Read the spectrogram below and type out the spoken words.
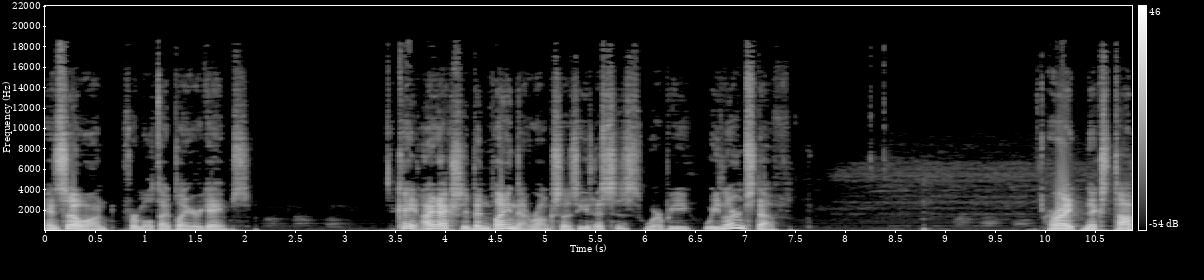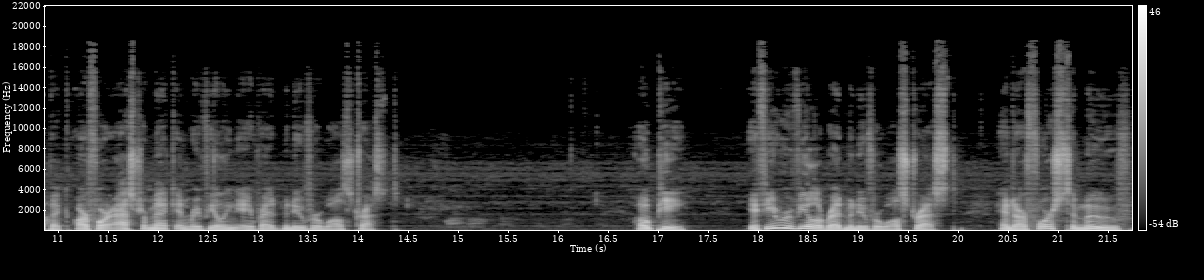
and so on for multiplayer games. Okay, I'd actually been playing that wrong, so see, this is where we, we learn stuff. Alright, next topic R4 Astromech and revealing a red maneuver while stressed. OP. If you reveal a red maneuver while stressed and are forced to move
